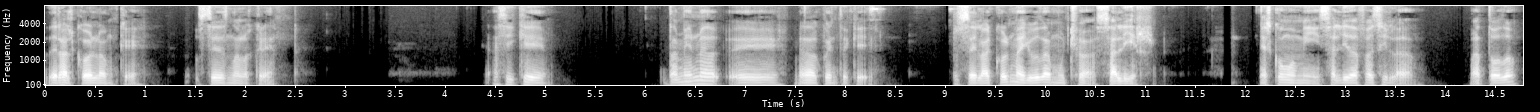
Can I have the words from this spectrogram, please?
del alcohol, aunque ustedes no lo crean. Así que también me, eh, me he dado cuenta que pues, el alcohol me ayuda mucho a salir. Es como mi salida fácil a, todo.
